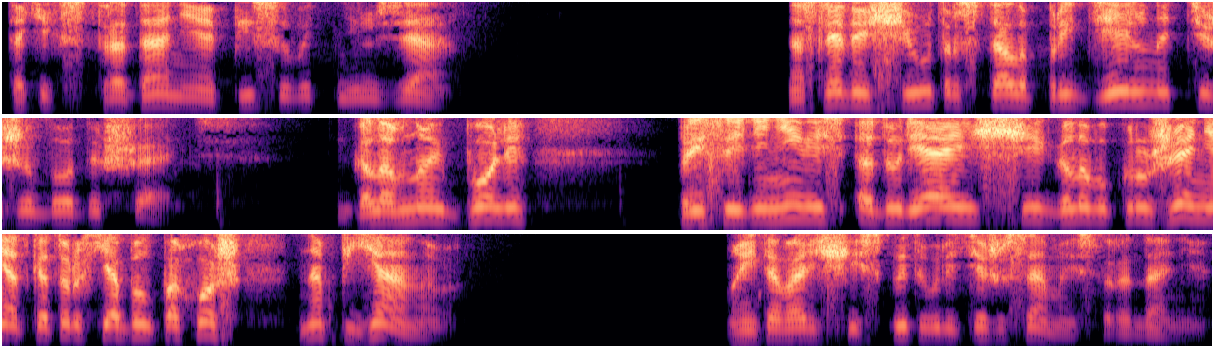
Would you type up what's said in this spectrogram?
Таких страданий описывать нельзя. На следующее утро стало предельно тяжело дышать. Головной боли присоединились одуряющие головокружения, от которых я был похож на пьяного. Мои товарищи испытывали те же самые страдания.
